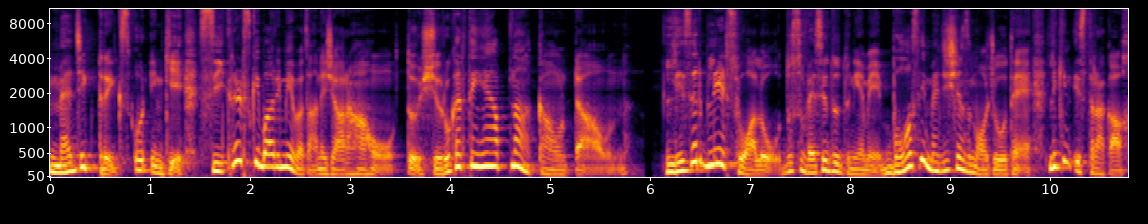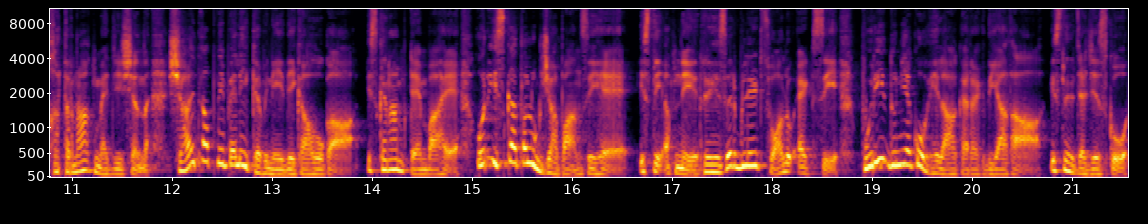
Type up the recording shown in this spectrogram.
मैजिक ट्रिक्स और इनके सीक्रेट्स के बारे में बताने जा रहा हूँ। तो शुरू करते हैं अपना काउंट लेजर ब्लेड स्वालो दोस्तों वैसे तो दुनिया में बहुत से मैजिशियंस मौजूद हैं, लेकिन इस तरह का खतरनाक मैजिशियन शायद आपने पहले कभी नहीं देखा होगा। इसका नाम टेम्बा है और इसका ताल्लुक जापान से है। इसने अपने रेजर ब्लेड स्वालो एक्ट से पूरी दुनिया को हिला कर रख दिया था। इसने जजेस को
